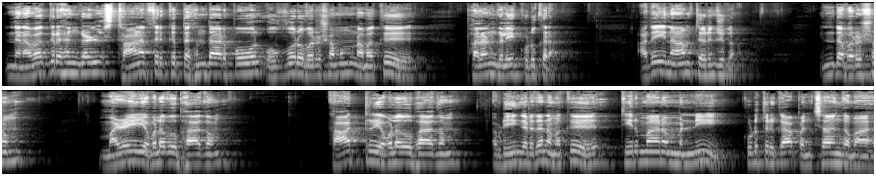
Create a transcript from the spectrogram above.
இந்த நவகிரகங்கள் ஸ்தானத்திற்கு தகுந்தாற்போல் ஒவ்வொரு வருஷமும் நமக்கு பலன்களை கொடுக்குறான். அதை நாம் தெரிஞ்சுக்கணும். இந்த வருஷம் மழை எவ்வளவு பாகம்? காற்று எவ்வளவு பாகம்? அப்படிங்கிறத நமக்கு தீர்மானம் பண்ணி கொடுத்துருக்கா பஞ்சாங்கமாக.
